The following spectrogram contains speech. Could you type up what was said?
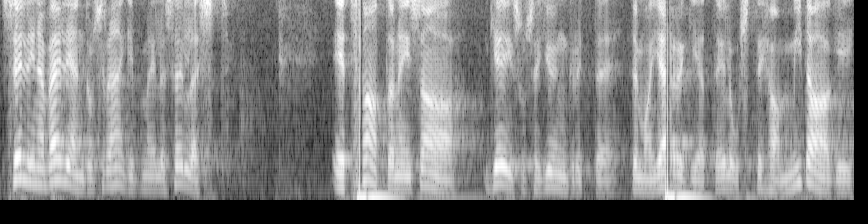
selline väljendus räägib meile sellest, et saatan ei saa Jeesuse jüngrite, tema järgijate elus teha midagi,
